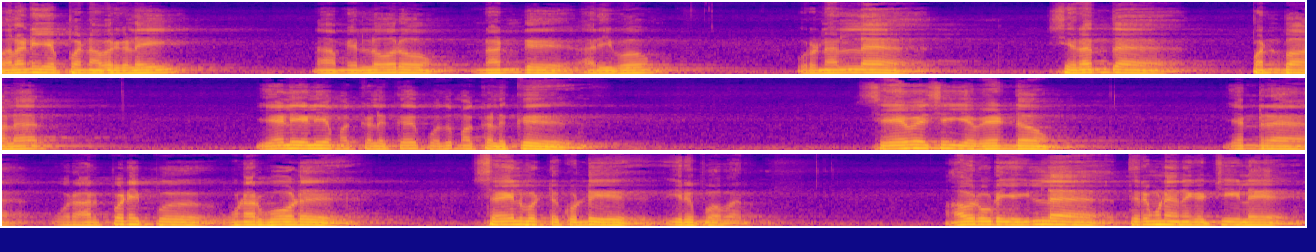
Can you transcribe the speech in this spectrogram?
பழனியப்பன் அவர்களை நாம் எல்லோரும் நன்கு அறிவோம். ஒரு நல்ல சிறந்த பண்பாளர். ஏழை எளிய மக்களுக்கு பொதுமக்களுக்கு சேவை செய்ய வேண்டும் என்ற ஒரு அர்ப்பணிப்பு உணர்வோடு செயல்பட்டு கொண்டு இருப்பவர். அவருடைய இல்ல திருமண நிகழ்ச்சியிலே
